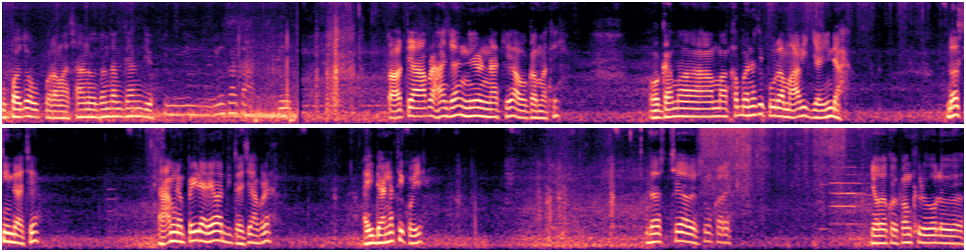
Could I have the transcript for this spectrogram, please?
ઉપર જો ઉપર આમાં છાણું ધંધામાં ધ્યાન દો તો અત્યારે આપણે હાજે નીરણ નાખીએ આ ઓઘામાંથી ઓઘામાં આમાં ખબર નથી પૂરામાં આવી ગયા ઈંડા. દસ ઈંડા છે. આમને પૈડા રહેવા દીધા છે આપણે. આઈડા નથી કોઈ. દસ છે હવે, શું કરે? જો હવે કોઈ પંખીડું ઓલું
